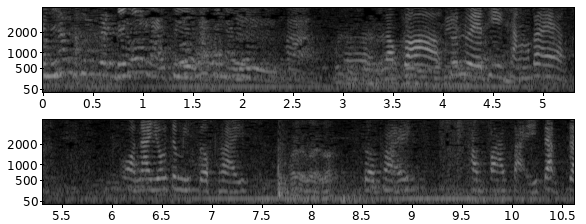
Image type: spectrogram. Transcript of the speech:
อันนี้ในรอบหลายปีค่ะท่านนายกค่ะแล้วก็ขึ้นเวทีครั้งแรกอ๋อนายกจะมีเซอร์ไพรส์ไม่อะไรนะเซอร์ไพรส์ทำปราศรัยจากใจ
